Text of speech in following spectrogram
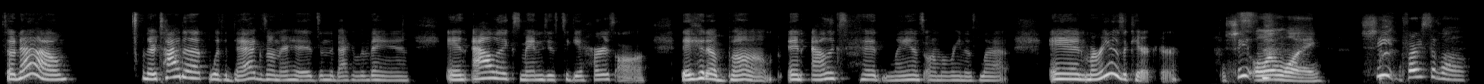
So now they're tied up with bags on their heads in the back of the van, and Alex manages to get hers off. They hit a bump, and Alex's head lands on Marina's lap. And Marina's a character. She on one. She first of all,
